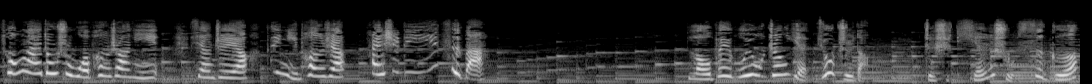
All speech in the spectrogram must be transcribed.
从来都是我碰上你，像这样被你碰上还是第一次吧？老贝不用睁眼就知道，这是田鼠四格。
